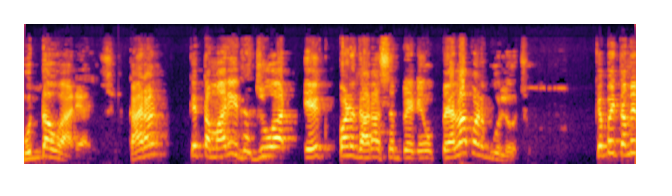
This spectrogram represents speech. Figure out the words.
મુદ્દાઓ આ રહ્યા છે. કારણ કે તમારી રજૂઆત એક પણ ધારાસભ્યને હું પહેલા પણ બોલ્યો છું કે ભાઈ તમે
